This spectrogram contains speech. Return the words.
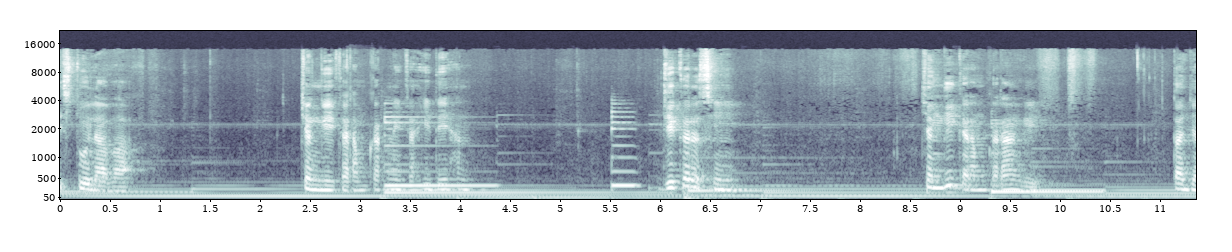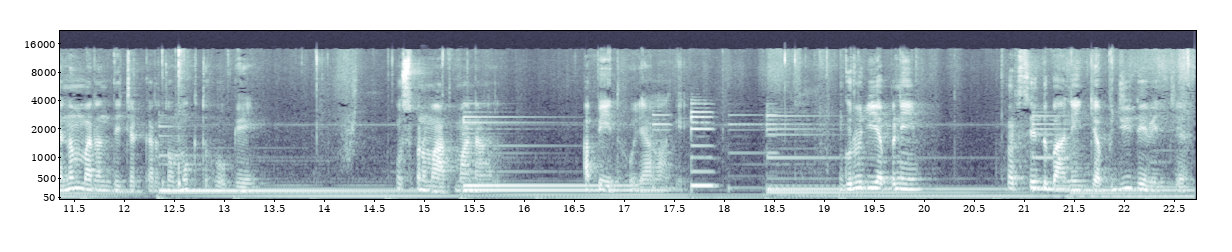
ਇਸ ਤੋਂ ਇਲਾਵਾ ਚੰਗੇ ਕਰਮ ਕਰਨੇ ਚਾਹੀਦੇ ਹਨ। ਜੇਕਰ ਅਸੀਂ ਚੰਗੇ ਕਰਮ ਕਰਾਂਗੇ ਤਾਂ ਜਨਮ ਮਰਨ ਦੇ ਚੱਕਰ ਤੋਂ ਮੁਕਤ ਹੋ ਕੇ ਉਸ ਪਰਮਾਤਮਾ ਨਾਲ ਅਪੇਤ ਹੋ ਜਾਵਾਂਗੇ। ਗੁਰੂ ਜੀ ਆਪਣੀ ਪ੍ਰਸਿੱਧ ਬਾਣੀ ਜਪਜੀ ਦੇ ਵਿੱਚ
